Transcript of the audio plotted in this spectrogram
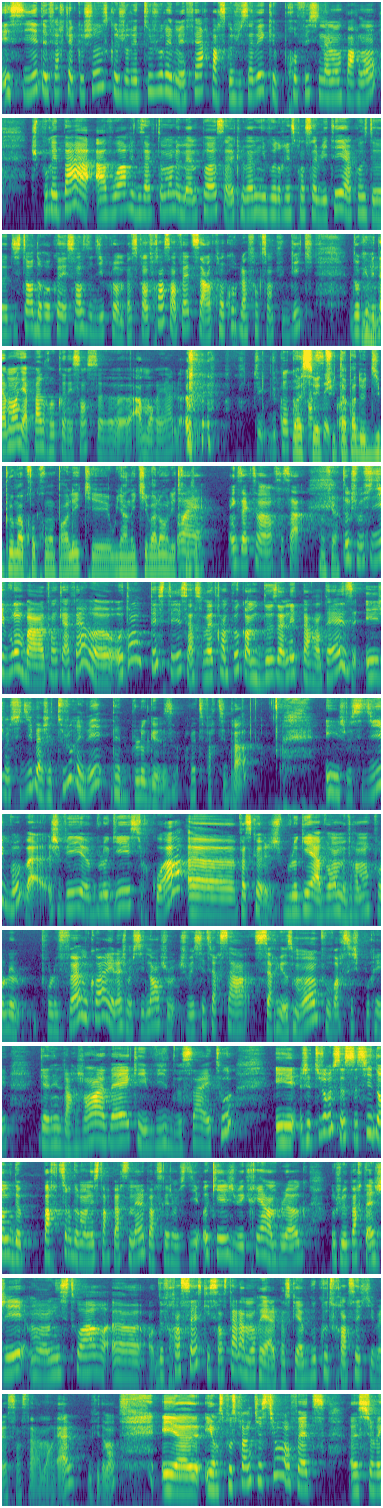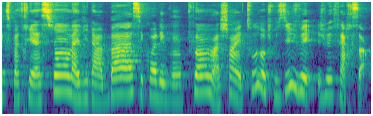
essayer de faire quelque chose que j'aurais toujours aimé faire parce que je savais que professionnellement parlant, je pourrais pas avoir exactement le même poste avec le même niveau de responsabilité à cause d'histoires de, reconnaissance de diplôme. Parce qu'en France, en fait, c'est un concours de la fonction publique. Donc mhm. évidemment, il n'y a pas de reconnaissance euh, à Montréal. du, du, concours ouais, tu n'as pas de diplôme à proprement parler qui est, où il y a un équivalent à l'étranger. Ouais. Exactement, c'est ça. Donc je me suis dit, bon, bah, tant qu'à faire, euh, autant tester. Ça, ça va être un peu comme deux années de parenthèse. Et je me suis dit, bah, j'ai toujours rêvé d'être blogueuse. En fait, c'est parti de là. Et je me suis dit, bon, bah, je vais euh, bloguer sur quoi euh, Parce que je bloguais avant, mais vraiment pour le, pour le fun, quoi. Et là, je me suis dit, non, je, je vais essayer de faire ça sérieusement pour voir si je pourrais gagner de l'argent avec et vivre de ça et tout. Et j'ai toujours eu ce souci donc de partir de mon histoire personnelle parce que je me suis dit, ok, je vais créer un blog où je vais partager mon histoire euh, de française qui s'installe à Montréal parce qu'il y a beaucoup de Français qui veulent s'installer à Montréal, évidemment. Et, euh, et, on se pose plein de questions en fait euh, sur l'expatriation, la vie là-bas, c'est quoi les bons plans, machin et tout. Donc je me suis dit, je vais, je vais faire ça.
